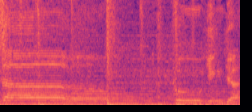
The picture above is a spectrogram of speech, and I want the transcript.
เจ้า ผู้ยิ่งใหญ่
